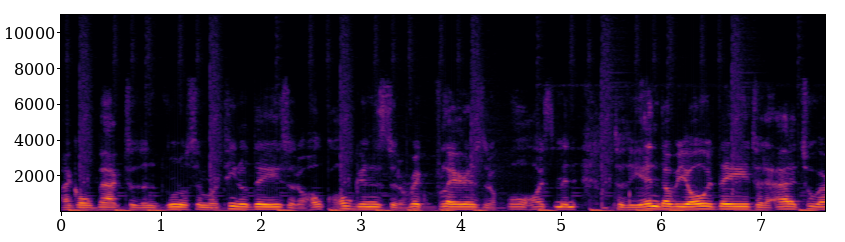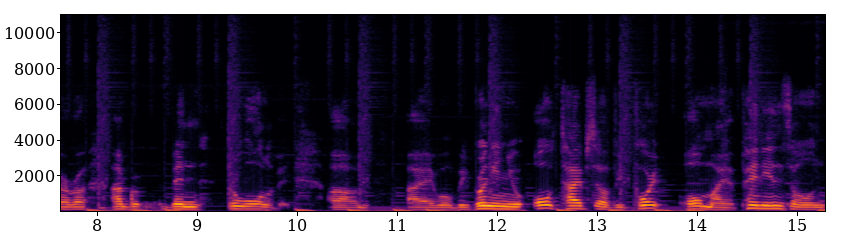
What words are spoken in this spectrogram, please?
I go back to the Bruno Sammartino days, to the Hulk Hogan's, to the Ric Flairs, to the Four Horsemen, to the NWO days, to the Attitude Era. I've been through all of it. Um, I will be bringing you all types of report, all my opinions on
